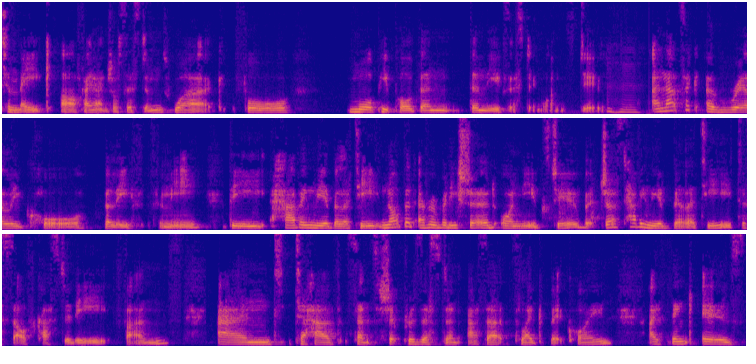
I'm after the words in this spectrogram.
to make our financial systems work for more people than than the existing ones do mm-hmm. and that's like a really core belief for me the having the ability not that everybody should or needs to but just having the ability to self custody funds and to have censorship resistant assets like bitcoin i think is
